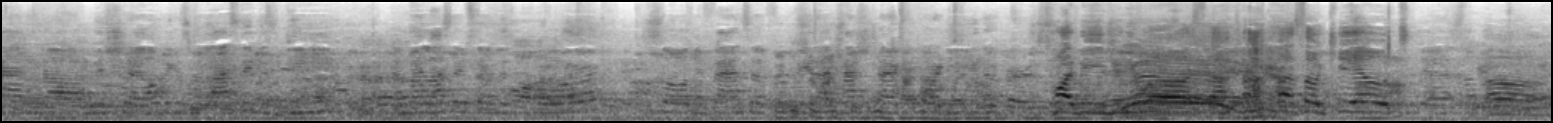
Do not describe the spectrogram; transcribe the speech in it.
uh, Michelle because her last name is D and my last name starts with four. So the fans have made a for hashtag being for the universe. Party universe. so cute. Um,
